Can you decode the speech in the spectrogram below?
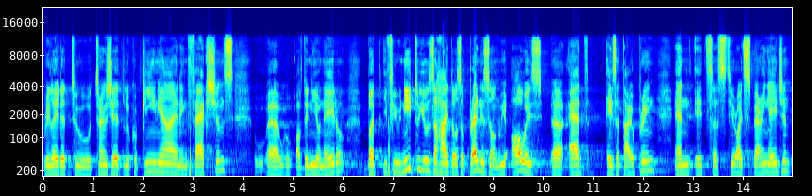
related to transient leukopenia and infections uh, of the neonatal. But if you need to use a high dose of prednisone, we always uh, add azathioprine, and it's a steroid sparing agent.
